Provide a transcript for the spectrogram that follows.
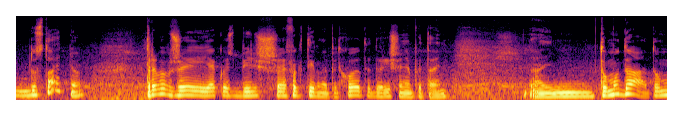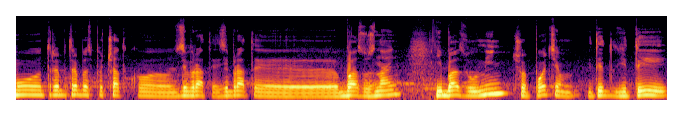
достатньо. Треба вже якось більш ефективно підходити до рішення питань. Тому да, тому треба, треба спочатку зібрати, зібрати е, базу знань і базу умінь, щоб потім йти, йти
